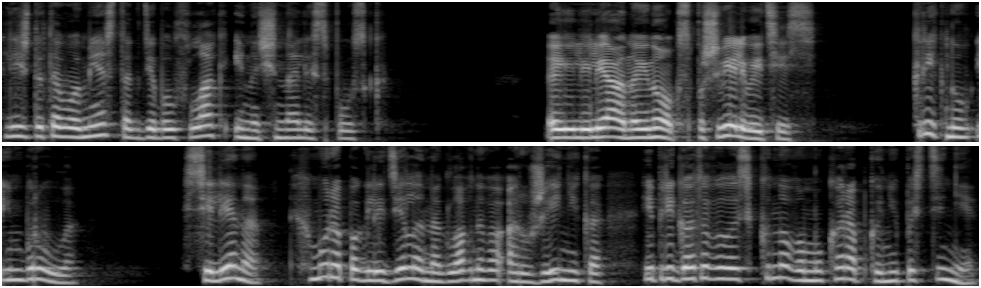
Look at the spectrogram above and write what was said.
лишь до того места, где был флаг, и начинали спуск. «Эй, Лилиана и Нокс, пошевеливайтесь!» — крикнул им Брула. Селена хмуро поглядела на главного оружейника и приготовилась к новому карабканью по стене.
